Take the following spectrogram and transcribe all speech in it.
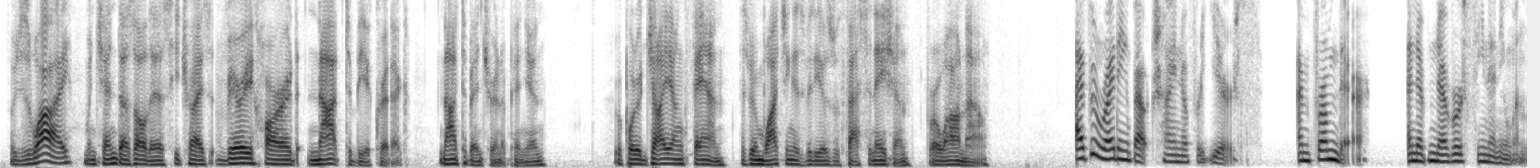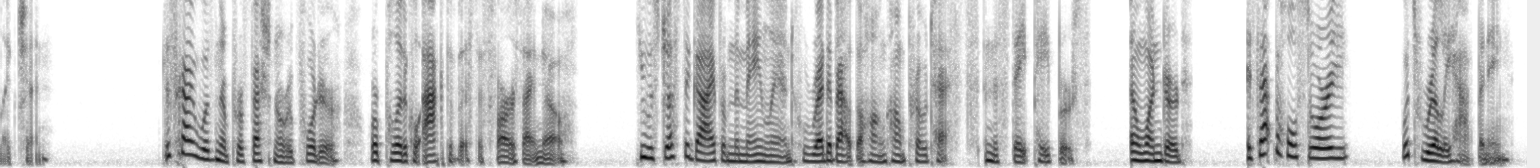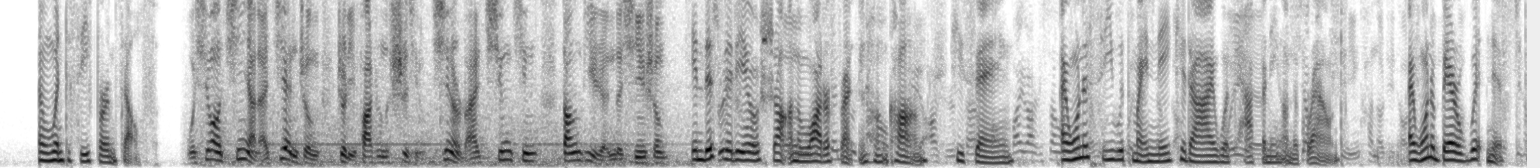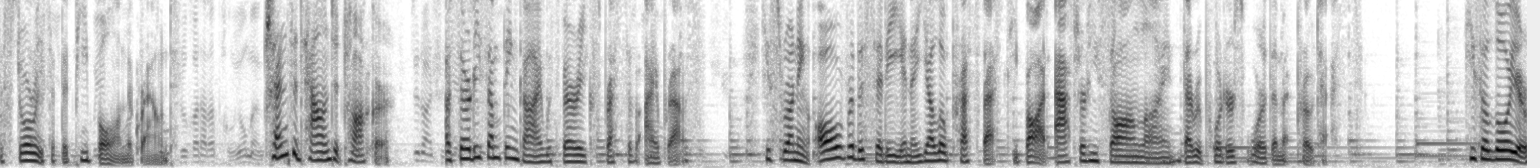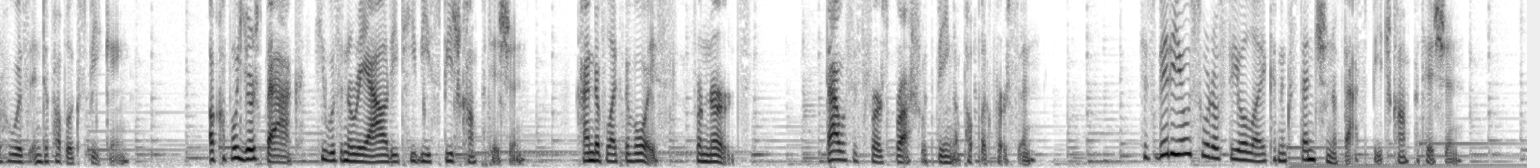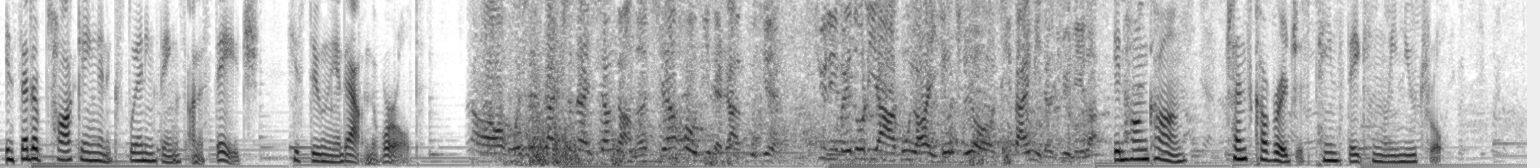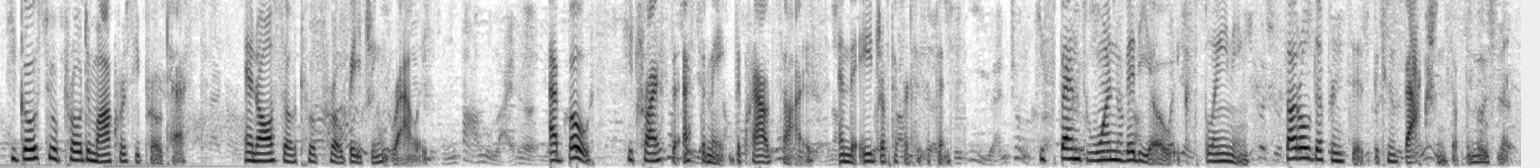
which is why, when Chen does all this, he tries very hard not to be a critic, not to venture an opinion. Reporter Jiayang Fan has been watching his videos with fascination for a while now. I've been writing about China for years. I'm from there, and I've never seen anyone like Chen. This guy wasn't a professional reporter or political activist, as far as I know. He was just a guy from the mainland who read about the Hong Kong protests in the state papers and wondered, is that the whole story? What's really happening? And went to see for himself. 我希望亲眼来见证这里发生的事情，亲耳来倾听当地人的心声。 In this video shot on the waterfront in Hong Kong, he's saying, I want to see with my naked eye what's happening on the ground. I want to bear witness to the stories of the people on the ground. Chen's a talented talker, a 30 something guy with very expressive eyebrows. He's running all over the city in a yellow press vest he bought after he saw online that reporters wore them at protests. He's a lawyer who is into public speaking. A couple years back, he was in a reality TV speech competition, kind of like The Voice, for nerds. That was his first brush with being a public person. His videos sort of feel like an extension of that speech competition. Instead of talking and explaining things on a stage, he's doing it out in the world. 大家好，我现在是在香港的天后地铁站附近，距离维多利亚公园已经只有几百米的距离了。 In Hong Kong, Chen's coverage is painstakingly neutral. He goes to a pro democracy protest and also to a pro Beijing rally. At both, he tries to estimate the crowd size and the age of the participants. He spends one video explaining subtle differences between factions of the movement.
